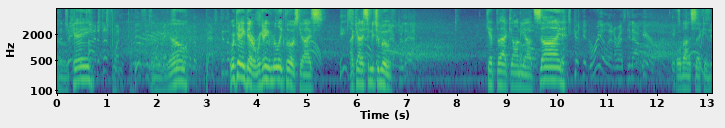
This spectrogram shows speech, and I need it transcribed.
Okay. There we go. We're getting there. We're getting really close, guys. I got a signature move. Get back on the outside. Hold on a second.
